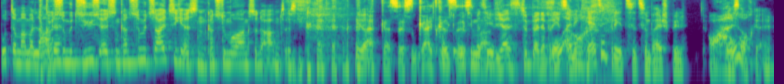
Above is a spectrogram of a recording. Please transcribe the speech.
Buttermarmelade. kannst du mit süß essen, kannst du mit salzig essen, kannst du morgens und abends essen. ja. Kannst du essen, kalt kannst du essen. ultimativ. ja, es stimmt bei der Breze Oh, eine auch. Käsebreze zum Beispiel. Oh, ist Oh. auch geil.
